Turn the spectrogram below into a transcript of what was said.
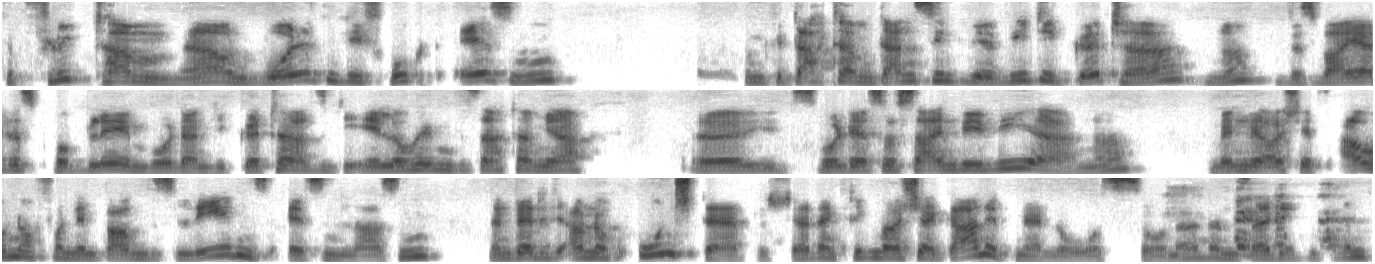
gepflückt haben ja, und wollten die Frucht essen, und gedacht haben, dann sind wir wie die Götter. Ne? Das war ja das Problem, wo dann die Götter, also die Elohim, gesagt haben, ja, äh, jetzt wollt ihr so sein wie wir. Ne? Wenn wir euch jetzt auch noch von dem Baum des Lebens essen lassen, dann werdet ihr auch noch unsterblich. Ja? Dann kriegen wir euch ja gar nicht mehr los. So, ne? Dann seid ihr, dann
